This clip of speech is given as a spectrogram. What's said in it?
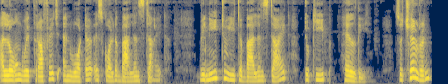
along with roughage and water is called a balanced diet. we need to eat a balanced diet to keep healthy. So, children,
